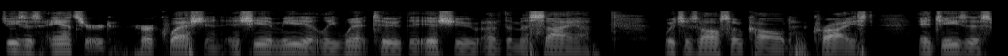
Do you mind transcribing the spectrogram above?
Jesus answered her question, and she immediately went to the issue of the Messiah, which is also called Christ, and Jesus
